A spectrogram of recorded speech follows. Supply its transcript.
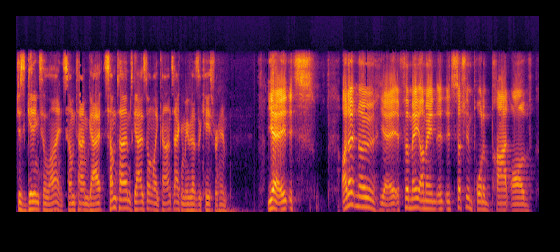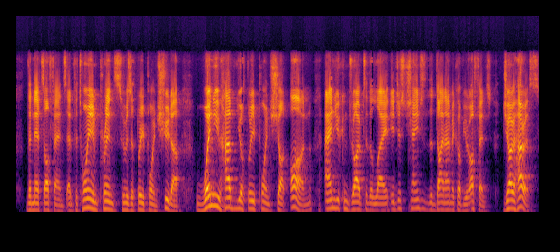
just getting to the line. Sometimes guys, sometimes guys don't like contact, and maybe that's the case for him. Yeah, it's. I don't know. Yeah, for me, I mean, it, it's such an important part of the Nets offense. And for Taurean Prince, who is a three point shooter, when you have your three point shot on and you can drive to the lane, it just changes the dynamic of your offense. Joe Harris,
